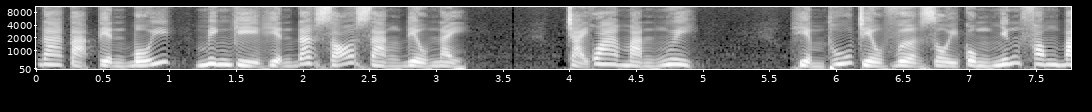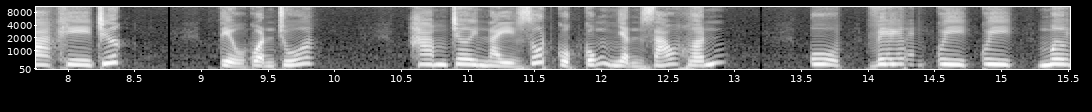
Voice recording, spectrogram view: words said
Đa tạ tiền bối. Minh Kỳ hiện đã rõ ràng điều này. Trải qua màn nguy. Hiểm thú triều vừa rồi cùng những phong ba khi trước. Tiểu quận chúa. Ham chơi này rốt cuộc cũng nhận giáo huấn. U, V, Quy, Quy, Mơ.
